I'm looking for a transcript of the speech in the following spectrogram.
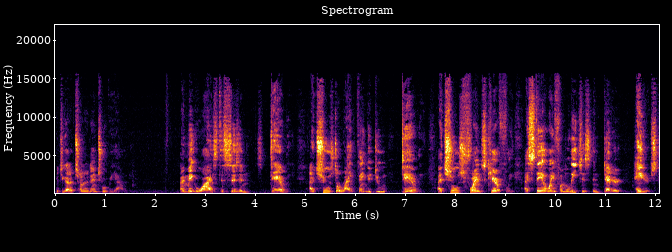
but you got to turn it into a reality. I make wise decisions daily. I choose the right thing to do daily. I choose friends carefully. I stay away from leeches and debtor haters.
